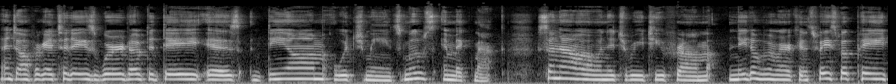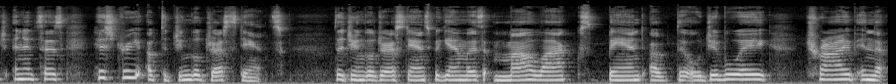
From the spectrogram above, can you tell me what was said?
And don't forget today's word of the day is Diam, which means moose in Mi'kmaq. So now I wanted to read to you from Native Americans' Facebook page, and it says History of the Jingle Dress Dance. The Jingle Dress Dance began with Mille Lacs band of the Ojibwe tribe in the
